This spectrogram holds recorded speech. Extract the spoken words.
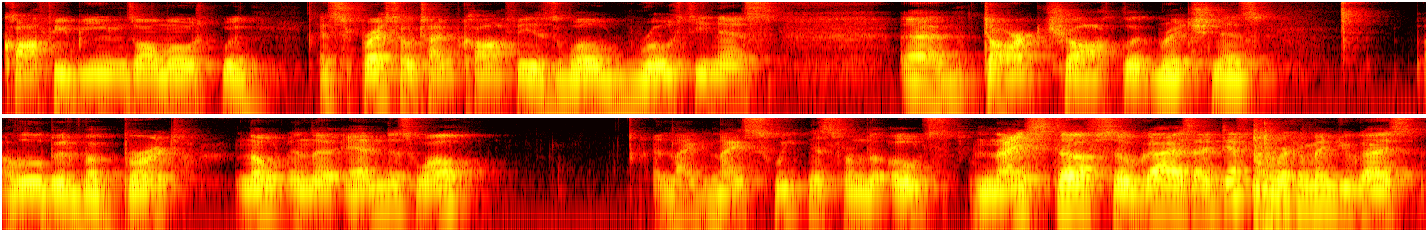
coffee beans almost with espresso type coffee as well, roastiness, uh, dark chocolate richness, a little bit of a burnt note in the end as well. And like nice sweetness from the oats. Nice stuff. So guys, I definitely recommend you guys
